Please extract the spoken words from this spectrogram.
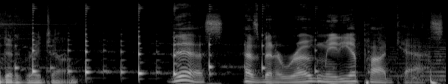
I did a great job. This has been a Rogue Media podcast.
